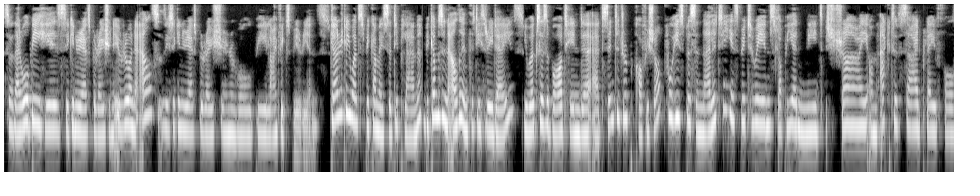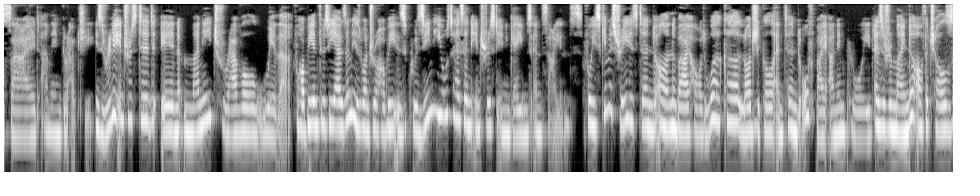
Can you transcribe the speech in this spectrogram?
So that will be his secondary aspiration. Everyone else, the secondary aspiration will be life experience. Currently wants to become a city planner, becomes an elder in 33 days. He works as a bartender at Center Drip Coffee Shop. For his personality, he's between sloppy and neat, shy, on the active side, playful side, and then grouchy. He's really interested in money, travel, weather. For hobby enthusiasm, his one true hobby is cuisine. He also has an interest in games and science. For his chemistry, he's turned on by hard worker, logical, and turned off by unemployed. As a reminder, Arthur Charles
